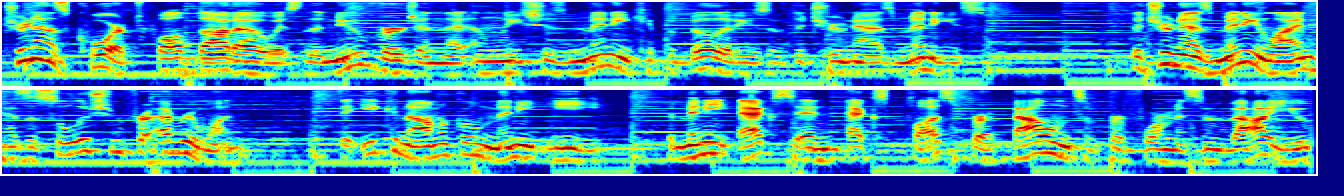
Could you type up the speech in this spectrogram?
TrueNAS Core 12.0 is the new version that unleashes many capabilities of the TrueNAS Minis. The TrueNAS Mini line has a solution for everyone the economical Mini E, the Mini X and X Plus for a balance of performance and value,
